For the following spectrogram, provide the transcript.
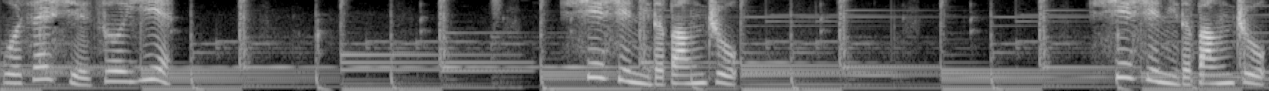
我在写作业。谢谢你的帮助。谢谢你的帮助。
